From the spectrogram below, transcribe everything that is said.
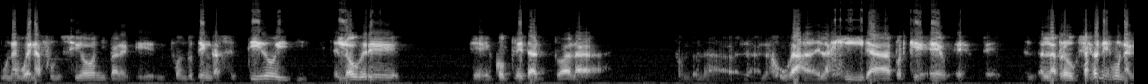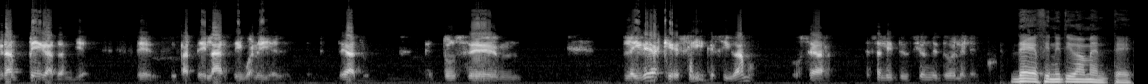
una buena función y para que el fondo tenga sentido y, se logre eh, completar toda la, la, jugada de la gira, porque eh, la producción es una gran pega también, de, parte del arte igual y el teatro. Entonces, la idea es que sí, que sigamos, o sea, esa es la intención de todo el elenco. Definitivamente.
